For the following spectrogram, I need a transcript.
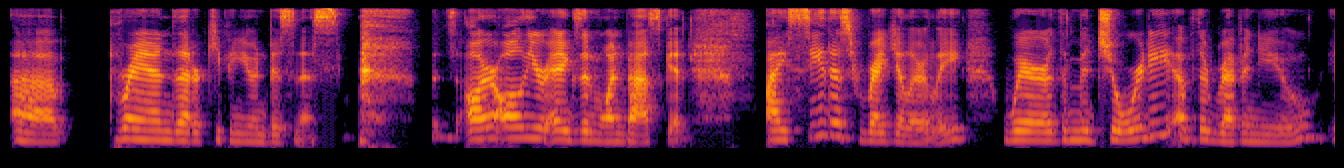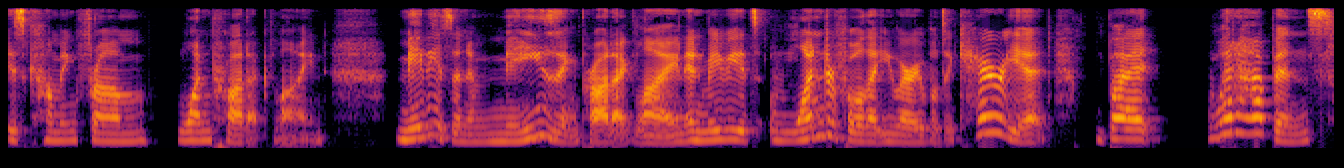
a brand that are keeping you in business? are all your eggs in one basket? I see this regularly where the majority of the revenue is coming from one product line. Maybe it's an amazing product line and maybe it's wonderful that you are able to carry it, but what happens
